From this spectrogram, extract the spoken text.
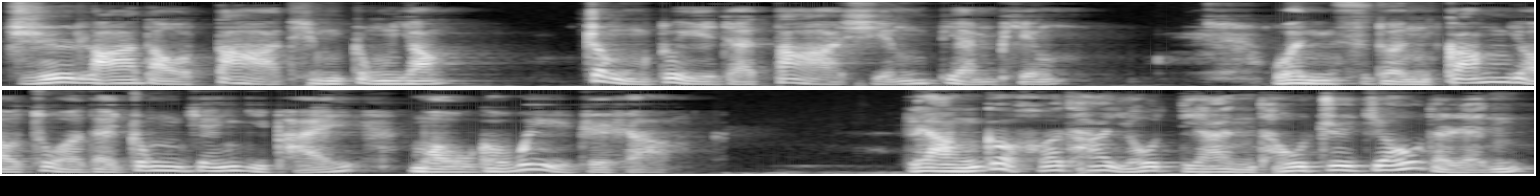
直拉到大厅中央，正对着大型电瓶。温斯顿刚要坐在中间一排某个位置上，两个和他有点头之交的人。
